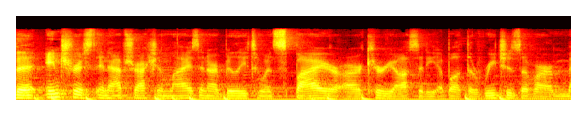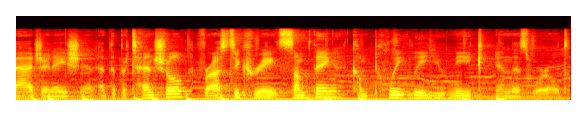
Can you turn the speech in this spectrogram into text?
The interest in abstraction lies in our ability to inspire our curiosity about the reaches of our imagination and the potential for us to create something completely unique in this world.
